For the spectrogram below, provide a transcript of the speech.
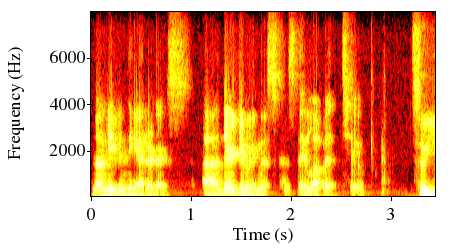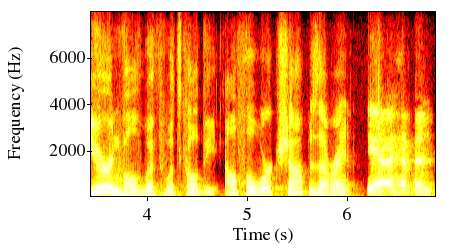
not even the editors. Uh, they're doing this because they love it too. So you're involved with what's called the Alpha Workshop, is that right? Yeah, I have been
